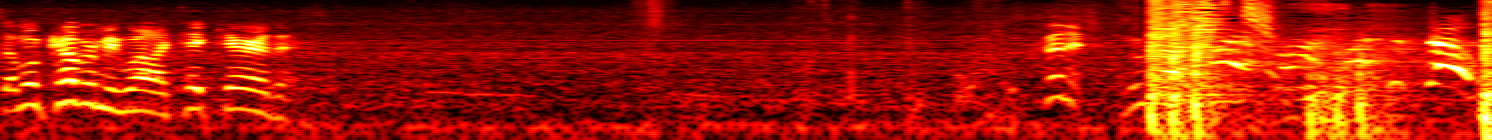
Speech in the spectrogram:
Someone cover me while I take care of this. Finish. Move out. Watch yourself!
